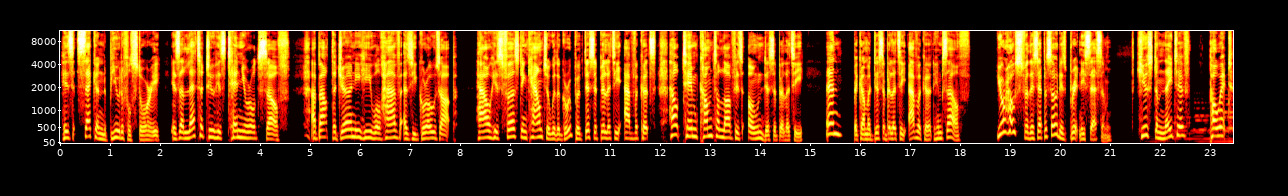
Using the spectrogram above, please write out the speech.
His second beautiful story is a letter to his 10 year old self about the journey he will have as he grows up. How his first encounter with a group of disability advocates helped him come to love his own disability and become a disability advocate himself. Your host for this episode is Brittany Sessum, Houston native, poet,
